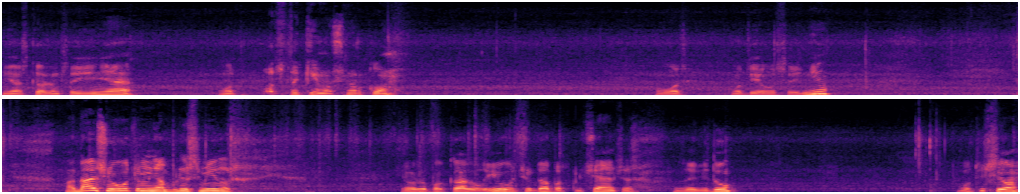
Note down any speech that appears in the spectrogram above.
я, скажем, соединяю вот, вот с таким вот шнурком. Вот, вот я его соединил. А дальше вот у меня плюс-минус. Я уже показывал. И вот сюда подключаем. Сейчас заведу. Вот и все.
